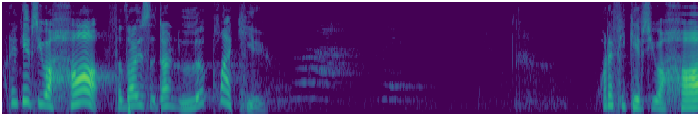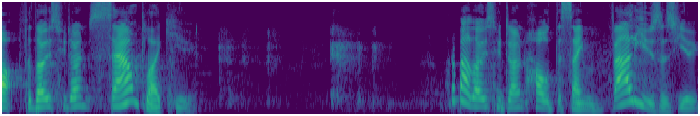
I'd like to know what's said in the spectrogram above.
What if He gives you a heart for those that don't look like you? What if He gives you a heart for those who don't sound like you? What about those who don't hold the same values as you?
